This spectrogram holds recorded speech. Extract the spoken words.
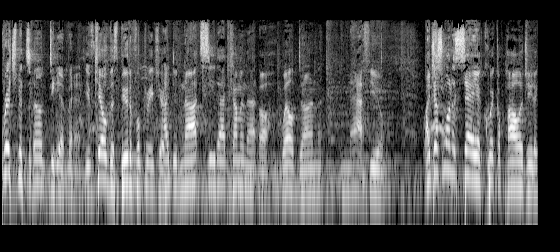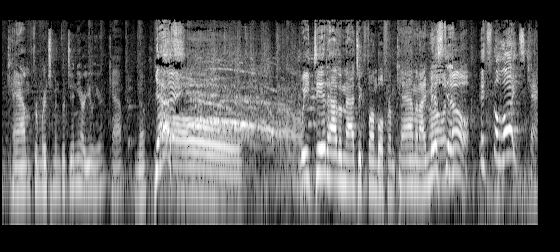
Richmond's own DMS. You've killed this beautiful creature. I did not see that coming. That oh, well done, Matthew. I just want to say a quick apology to Cam from Richmond, Virginia. Are you here, Cam? No. Yes. Oh. We did have a magic fumble from Cam, and I oh, missed Oh, it. no. It's the lights, Cam.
